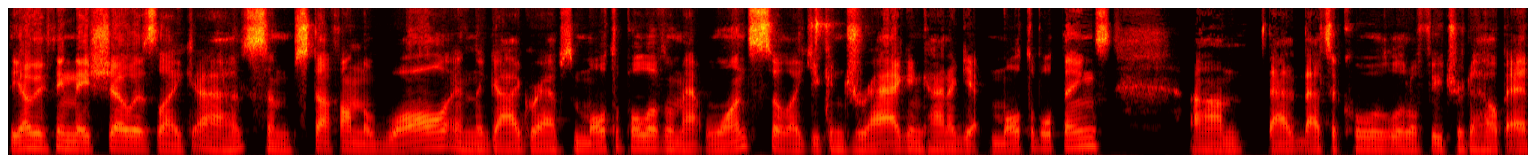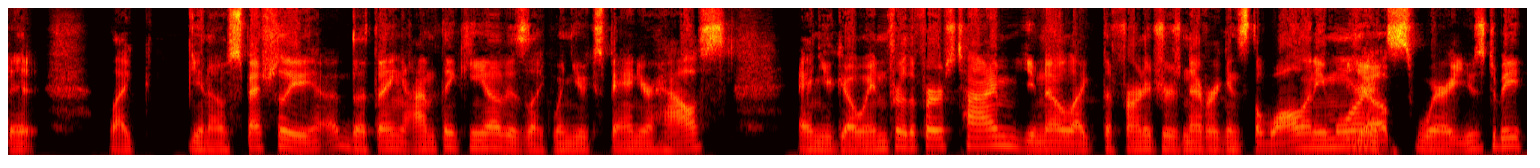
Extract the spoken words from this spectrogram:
The other thing they show is like uh, some stuff on the wall and the guy grabs multiple of them at once. So like you can drag and kind of get multiple things. Um, that that's a cool little feature to help edit like you know, especially uh, the thing I'm thinking of is like when you expand your house and you go in for the first time, you know, like the furniture is never against the wall anymore. Yep. It's where it used to be.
